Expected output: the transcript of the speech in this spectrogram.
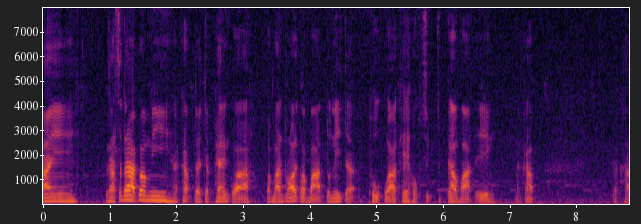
ใน Lazada ก็มีนะครับ แต่จะแพงกว่าประมาณร้อยกว่าบาท ตัวนี้จะถูกกว่าแค่60.9 บาทเองนะครับ ราคา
